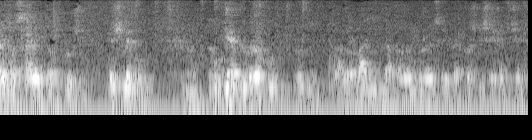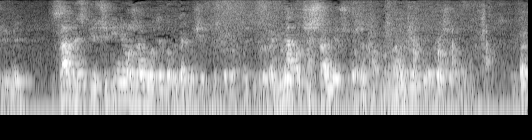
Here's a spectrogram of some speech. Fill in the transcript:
nie zostanie to próżni. Myśmy w, w ubiegłym roku planowali dla Kolonii Brońskiej tak koszty 60 tysięcy, zabezpieczyli, nie można było tego wydać, musieli być tego Na oczyszczanie przygotowano. Ale dziękuję, proszę bardzo. Tak?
